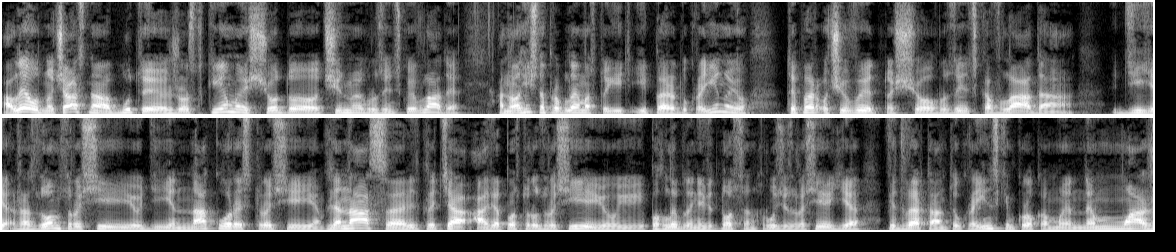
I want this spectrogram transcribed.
але одночасно бути жорсткими щодо чинної грузинської влади. Аналогічна проблема стоїть і перед Україною. Тепер очевидно, що грузинська влада діє разом з Росією, діє на користь Росії. Для нас е, відкриття авіапростору з Росією і поглиблення відносин Грузії з Росією є відверто антиукраїнським кроком. Ми не, маж...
